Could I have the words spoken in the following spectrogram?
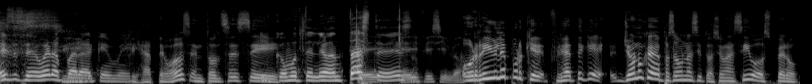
Este se ve- buena Sí, para que me... Fíjate vos, entonces... ¿Y eh, cómo te Qué, levantaste de qué eso? difícil, ¿va? Horrible porque, fíjate que yo nunca había pasado una situación así, vos, pero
